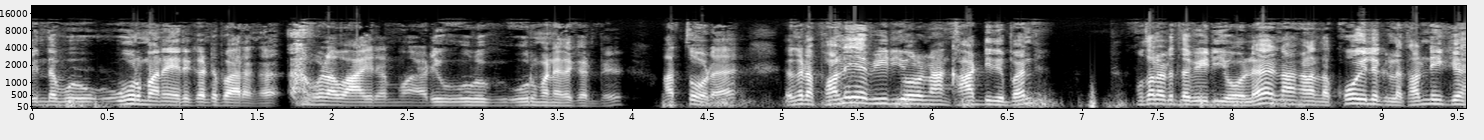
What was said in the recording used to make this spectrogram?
இந்த ஊ- இருக்கட்டு பாருங்க. எவ்வளவு ஆயிரம் அடி ஊரு ஊர்மனை இருக்கட்டு. அத்தோட எங்களோட பழைய வீடியோவில் நான் காட்டியிருப்பேன். முதலெடுத்த வீடியோவில் நாங்கள் அந்த கோயிலுக்குள்ள தண்ணிக்கு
